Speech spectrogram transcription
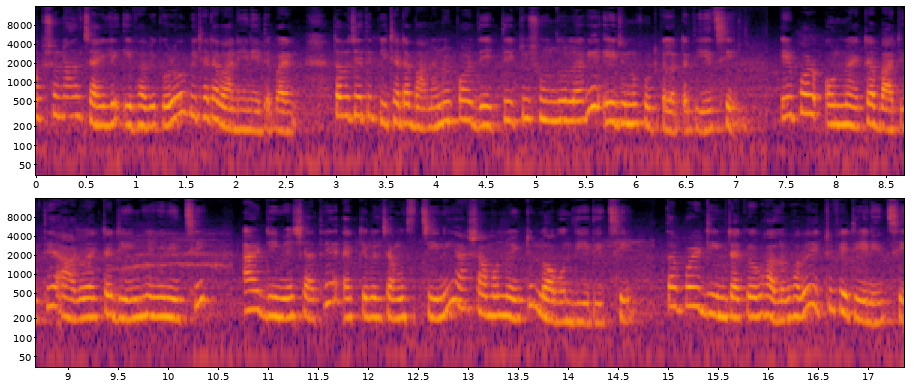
অপশনাল চাইলে এভাবে করেও পিঠাটা বানিয়ে নিতে পারেন। তবে যাতে পিঠাটা বানানোর পর দেখতে একটু সুন্দর লাগে, এই জন্য ফুড কালারটা দিয়েছি। এরপর অন্য একটা বাটিতে আরও একটা ডিম ভেঙে নিচ্ছি। আর ডিমের সাথে এক টেবিল চামচ চিনি আর সামান্য একটু লবণ দিয়ে দিচ্ছি। তারপরে ডিমটাকেও ভালোভাবে একটু ফেটিয়ে নিচ্ছি।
